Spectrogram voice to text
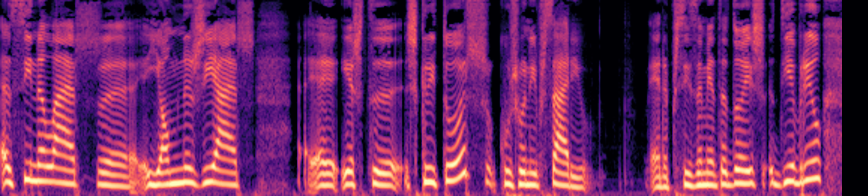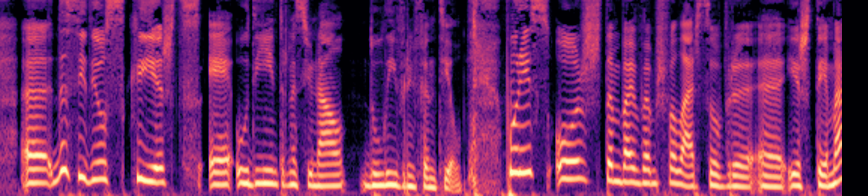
uh, assinalar uh, e homenagear este escritor, cujo aniversário era precisamente a 2 de abril, uh, decidiu-se que este é o Dia Internacional do Livro Infantil. Por isso, hoje também vamos falar sobre uh, este tema,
